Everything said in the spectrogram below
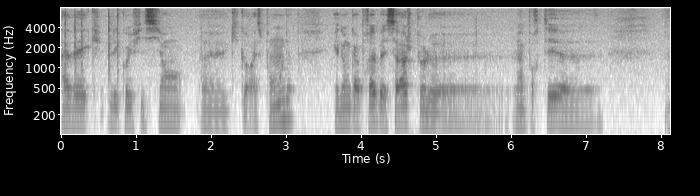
avec les coefficients euh, qui correspondent. Et donc après, ben, ça, je peux l'importer euh, euh,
